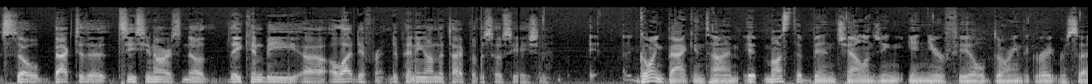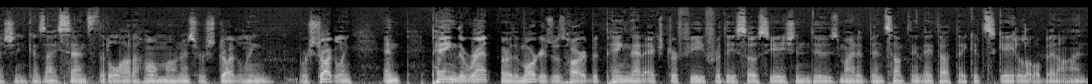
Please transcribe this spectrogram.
So back to the CC&Rs, no, they can be uh, a lot different depending on the type of association. Going back in time, it must have been challenging in your field during the Great Recession because I sense that a lot of homeowners were struggling were struggling and paying the rent or the mortgage was hard, but paying that extra fee for the association dues might have been something they thought they could skate a little bit on.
